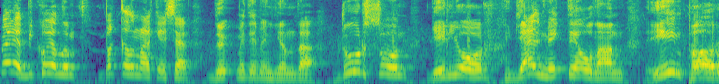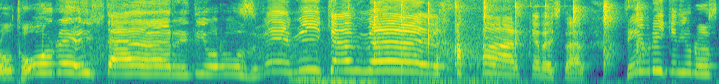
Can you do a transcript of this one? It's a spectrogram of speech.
Böyle bir koyalım. Bakalım arkadaşlar. Dökme demirin yanında dursun. Geliyor. Gelmekte olan İmparator Ejder diyoruz ve mükemmel. arkadaşlar. Tebrik ediyoruz.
